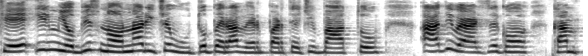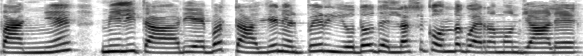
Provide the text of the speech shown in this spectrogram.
che il mio bisnonno ha ricevuto per aver partecipato a diverse campagne militari e battaglie nel periodo della Seconda Guerra Mondiale.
